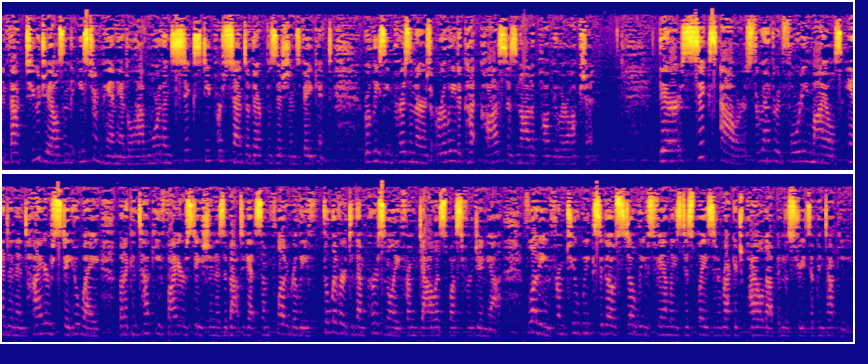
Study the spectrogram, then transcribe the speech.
In fact, two jails in the eastern panhandle have more than 60% of their positions vacant. Releasing prisoners early to cut costs is not a popular option. They're six hours, 340 miles, and an entire state away, but a Kentucky fire station is about to get some flood relief delivered to them personally from Dallas, West Virginia. Flooding from two weeks ago still leaves families displaced and wreckage piled up in the streets of Kentucky.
